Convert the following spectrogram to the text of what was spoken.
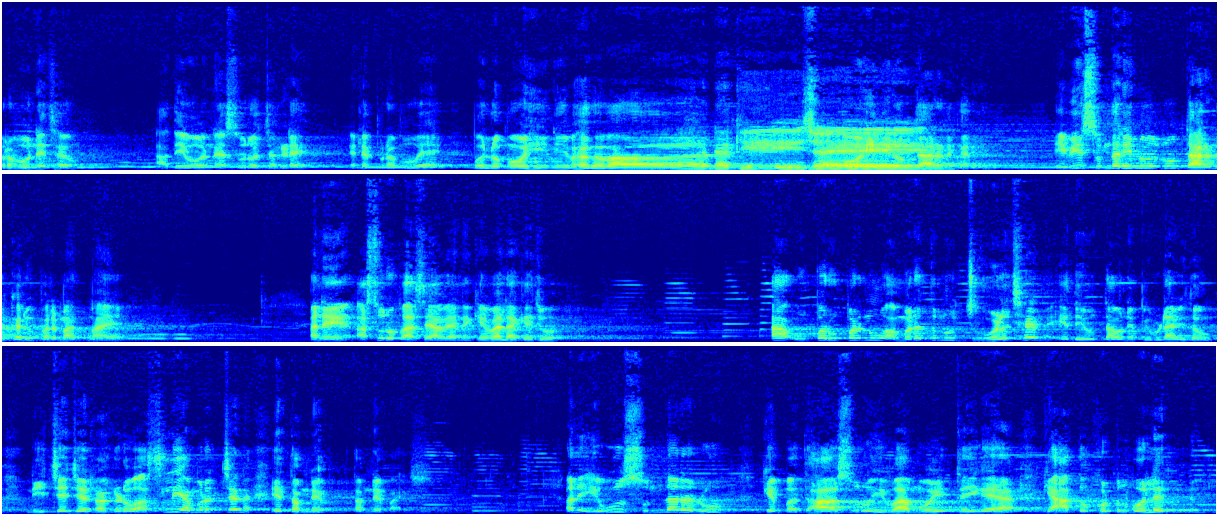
પ્રભુને થયું. આ દેવો ને અસુરો ઝઘડે એટલે પ્રભુએ બોલો મોહિની ભગવાન કી જય. મોહિની રૂપ ધારણ કર્યું. એવી સુંદરીનું રૂપ ધારણ કર્યું પરમાત્માએ. અને અસુરો પાસે આવ્યા ને કહેવા લાગે જો આ ઉપર ઉપરનું અમૃતનું ઝોળ છે ને એ દેવતાઓને પીવડાવી દઉં. નીચે જે રગડો અસલી અમૃત છે ને એ તમને તમને પાઈશ અને એવું સુંદર રૂપ કે બધા અસુરો એવા મોહિત થઈ ગયા કે આ તો ખોટું બોલે જ નહીં.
